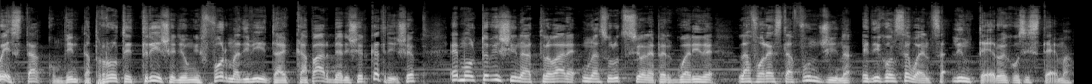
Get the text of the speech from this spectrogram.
Questa, convinta protettrice di ogni forma di vita e caparbia ricercatrice, è molto vicina a trovare una soluzione per guarire la foresta fungina e di conseguenza l'intero ecosistema.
